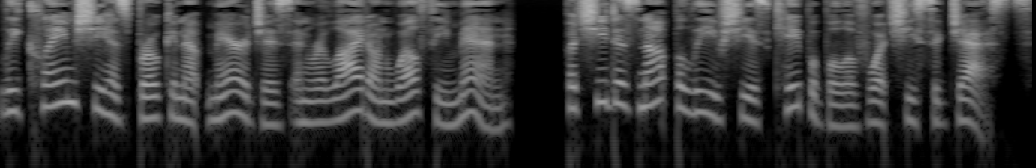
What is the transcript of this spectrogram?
Li claims she has broken up marriages and relied on wealthy men, but she does not believe she is capable of what she suggests.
